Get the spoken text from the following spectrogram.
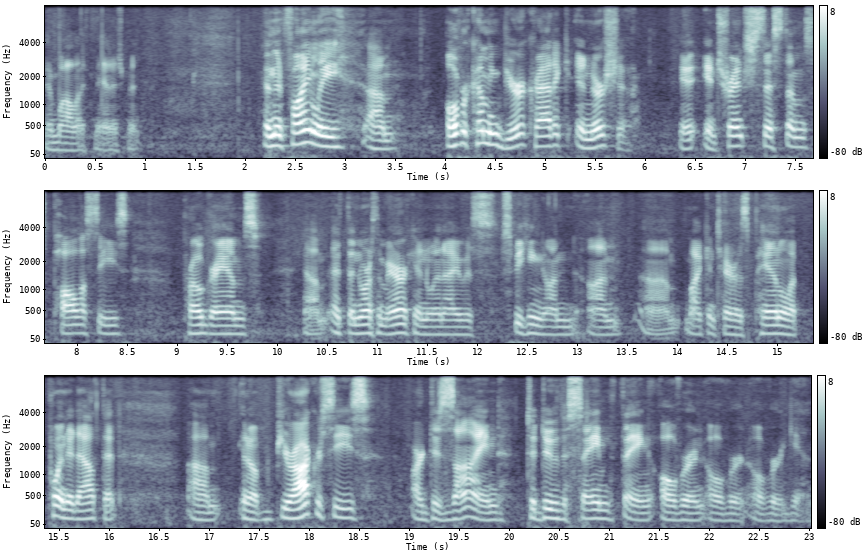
and wildlife management. And then finally, um, overcoming bureaucratic inertia entrenched systems, policies, programs. Um, at the North American, when I was speaking on, on um, Mike and Tara's panel, I pointed out that um, you know, bureaucracies are designed to do the same thing over and over and over again.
